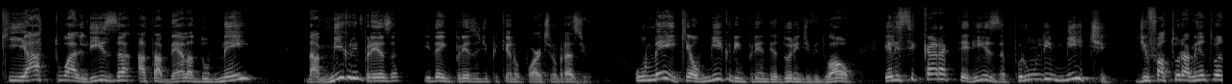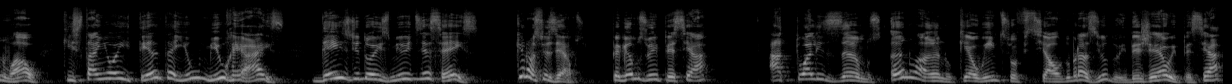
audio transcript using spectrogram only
que atualiza a tabela do MEI da microempresa e da empresa de pequeno porte no Brasil. O MEI, que é o microempreendedor individual, ele se caracteriza por um limite de faturamento anual que está em 81 mil reais desde 2016. O que nós fizemos? Pegamos o IPCA, atualizamos ano a ano, que é o índice oficial do Brasil, do IBGE, o IPCA,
